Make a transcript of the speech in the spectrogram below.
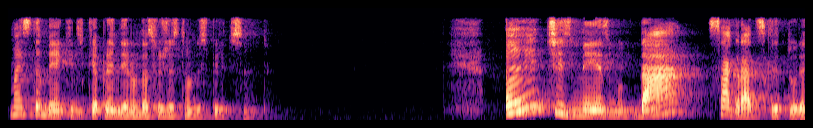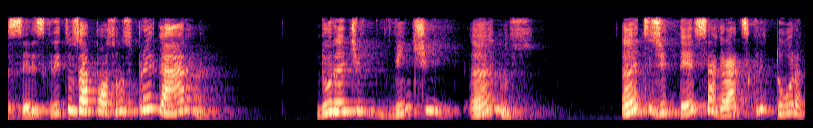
mas também aquilo que aprenderam da sugestão do Espírito Santo antes mesmo da Sagrada Escritura ser escrita, os apóstolos pregaram durante 20 anos. Antes de ter Sagrada Escritura,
